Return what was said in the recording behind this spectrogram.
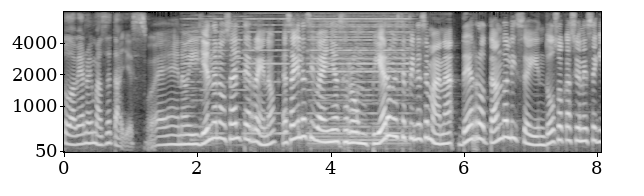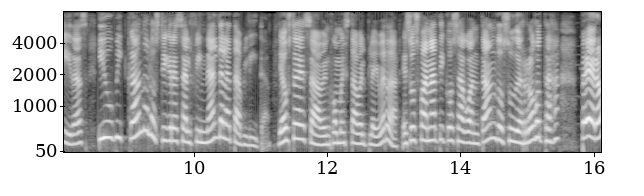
todavía no hay más detalles. Bueno, y yéndonos al terreno, las Águilas Ibaeñas rompieron este fin de semana, derrotando a Licey en dos ocasiones seguidas y ubicando a los Tigres al final de la tablita. Ya ustedes saben cómo estaba el play, ¿verdad? Esos fanáticos aguantando su derrota, pero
